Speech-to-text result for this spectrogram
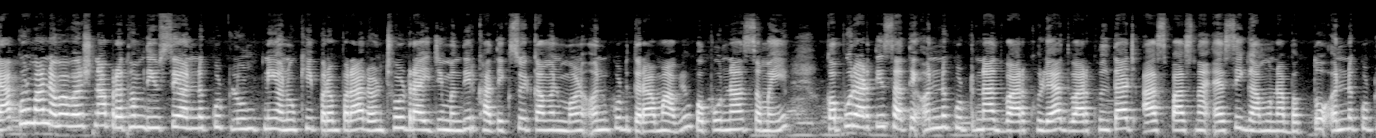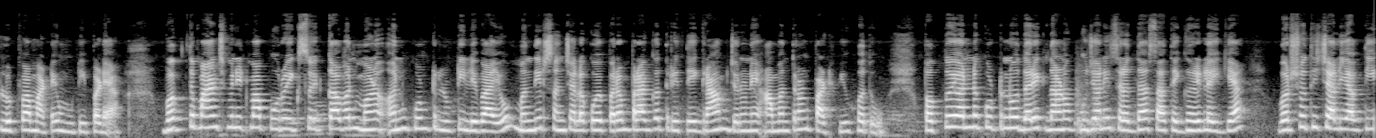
ડાકોરમાં નવા વર્ષના પ્રથમ દિવસે અન્નકૂટ લૂંટની અનોખી પરંપરા રણછોડ રાયજી મંદિર ખાતે એકસો એકાવન મણ અન્નકૂટ ધરાવવામાં આવ્યું. બપોરના સમયે કપૂર આરતી સાથે અન્નકૂટના દ્વાર ખુલ્યા. દ્વાર ખુલતા જ આસપાસના એસી ગામોના ભક્તો અન્નકૂટ લૂંટવા માટે ઉમટી પડ્યા. ભક્ત પાંચ મિનિટમાં પૂરો એકસો એકાવન મણ અન્નકૂટ લૂંટી લેવાયો. મંદિર સંચાલકોએ પરંપરાગત રીતે ગ્રામજનોને આમંત્રણ પાઠવ્યું હતું. ભક્તોએ અન્નકૂટનો દરેક દાણો પૂજાની શ્રદ્ધા સાથે ઘરે લઈ ગયા. વર્ષોથી ચાલી આવતી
